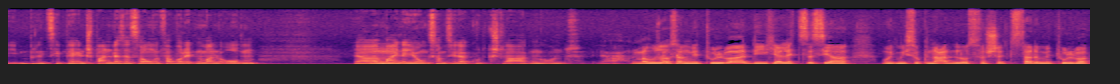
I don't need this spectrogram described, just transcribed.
im Prinzip eine entspannte Saison. Favoriten waren oben. Ja, mhm. meine Jungs haben sie da gut geschlagen und ja. Man muss auch sagen, mit Tulba, die ich ja letztes Jahr, wo ich mich so gnadenlos verschätzt hatte mit Tulba,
